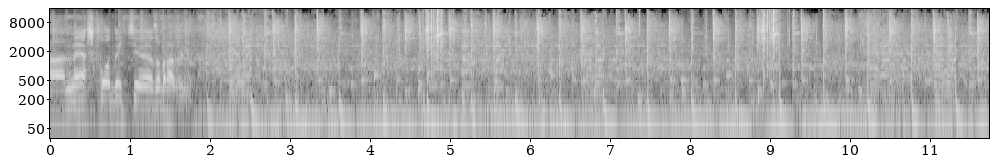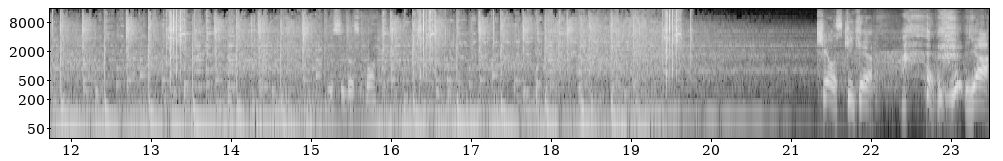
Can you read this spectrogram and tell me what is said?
е, не шкодить е, зображенню. І. Ще оскільки я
